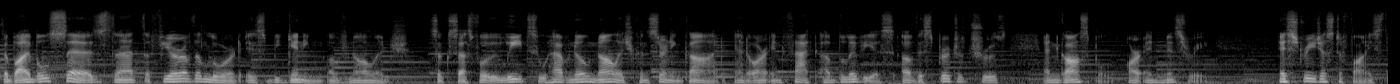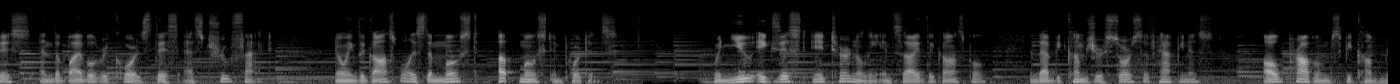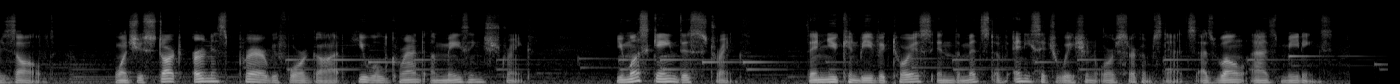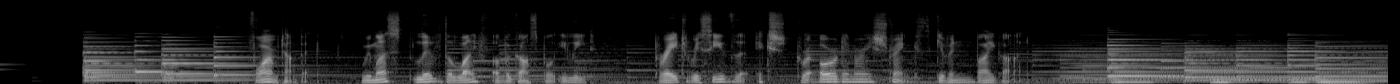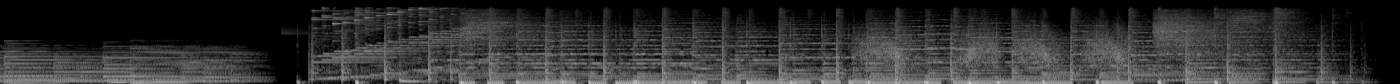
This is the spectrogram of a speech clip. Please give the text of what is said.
The Bible says that the fear of the Lord is beginning of knowledge. Successful elites who have no knowledge concerning God and are in fact oblivious of the spiritual truth and gospel are in misery History justifies this, and the Bible records this as true fact. Knowing the gospel is the most utmost importance. When you exist eternally inside the gospel, and that becomes your source of happiness, all problems become resolved. Once you start earnest prayer before God, He will grant amazing strength. You must gain this strength. Then you can be victorious in the midst of any situation or circumstance, as well as meetings forum topic. We must live the life of a gospel elite. Pray to receive the extraordinary strength given by God.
